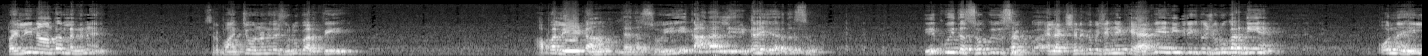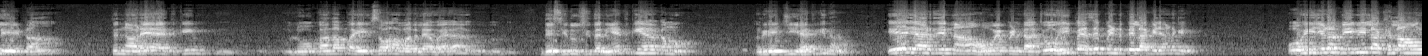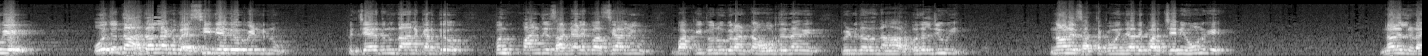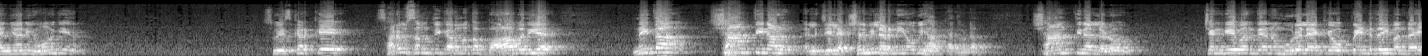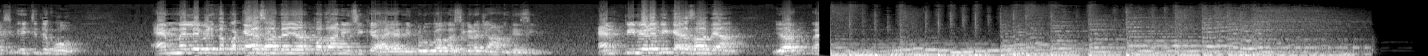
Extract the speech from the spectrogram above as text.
ਪਹਿਲੀ ਨਾਂ ਧਰ ਲੈਂਦੇ ਨੇ। ਸਰਪੰਚ ਉਹਨਾਂ ਨੇ ਤਾਂ ਸ਼ੁਰੂ ਕਰਤੀ। ਆਪਾਂ ਲੇਟ ਆ। ਲੈ ਦੱਸੋ, ਇਹ ਕਾਹਦਾ ਲੇਟ ਹੈ ਯਾਰ, ਦੱਸੋ। ਇਹ ਕੋਈ ਦੱਸੋ ਕਿ ਇਲੈਕਸ਼ਨ ਕਮਿਸ਼ਨ ਨੇ ਕਿਹਾ ਵੀ ਇੰਨੀ ਤਰੀਕ ਤੋਂ ਸ਼ੁਰੂ ਕਰਨੀ ਹੈ? ਉਹ ਨਹੀਂ ਲੇਟ ਆ। ਤੇ ਨਾਲੇ ਐਤਕੀ ਲੋਕਾਂ ਦਾ ਭਾਈ ਸੁਭਾਅ ਬਦਲਿਆ ਹੋਇਆ। ਦੇਸੀ ਦੂਸੀ ਦਾ ਨਹੀਂ ਐਤਕੀ ਹੈ ਕੰਮ। ਅੰਗਰੇਜ਼ੀ ਐਤਕੀ ਤਾਂ। ਇਹ ਯਾਰ ਜੇ ਨਾ ਹੋਵੇ ਪਿੰਡਾਂ 'ਚ, ਉਹੀ ਪੈਸੇ ਪਿੰਡ ਤੇ ਲੱਗ ਜਾਣਗੇ। ਉਹੀ ਜਿਹੜਾ 20 ਲੱਖ ਲਾਓਗੇ, ਉਹ ਜੋ 10-10 ਲੱਖ ਵੈਸੇ ਹੀ ਦੇ ਦਿਓ ਪਿੰਡ ਨੂੰ। ਪੰਚਾਇਤ ਨੂੰ ਦਾਨ ਕਰ ਦਿਓ, ਪੰ- ਪੰਜ ਸਾਡੇ ਵਾਲੇ ਪਾਸੇ ਆ ਜੂ ਬਾਕੀ ਤੁਹਾਨੂੰ ਗਰਾਂਟਾਂ ਹੋਰ ਦੇ ਦਾਂਗੇ। ਪਿੰਡ ਦਾ ਤਾਂ ਨਹਾਰ ਬਦਲ ਜੂਗੀ ਨਾਲੇ 751 ਦੇ ਪਰਚੇ ਨਹੀਂ ਹੋਣਗੇ। ਨਾਲੇ ਲੜਾਈਆਂ ਨਹੀਂ ਹੋਣਗੀਆਂ। ਸੋ ਇਸ ਕਰਕੇ ਸਰਬਸੰਮਤੀ ਕਰ ਲਓ ਤਾਂ ਬਾਲਾ ਵਧੀਆ। ਨਹੀਂ ਤਾਂ ਸ਼ਾਂਤੀ ਨਾਲ ਜੇ ਇਲੈਕਸ਼ਨ ਵੀ ਲੜਨੀ ਹੈ ਉਹ ਵੀ ਹੱਕ ਹੈ ਤੁਹਾਡਾ। ਸ਼ਾਂਤੀ ਨਾਲ ਲੜੋ। ਚੰਗੇ ਬੰਦਿਆਂ ਨੂੰ ਮੂਹਰੇ ਲੈ ਕੇ ਉਹ ਪਿੰਡ ਦਾ ਹੀ ਬੰਦਾ, ਇਹ 'ਚ- ਇਹ ਚ ਦੇਖੋ ਐਮਐਲਏ ਵੇਲੇ ਤਾਂ ਆਪਾਂ ਕਹਿ ਸਕਦੇ ਹਾਂ, ਯਾਰ ਪਤਾ ਨਹੀਂ ਸੀ ਕਿਹਾ ਜਾਂ ਨਿਕਲੂਗਾ, ਮੈਂ ਅਸੀਂ ਕਿਹੜਾ ਜਾਣਦੇ ਸੀ। ਐਮਪੀ ਵੇਲੇ ਵੀ ਕਹਿ ਸਕਦੇ ਹਾਂ, ਯਾਰ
